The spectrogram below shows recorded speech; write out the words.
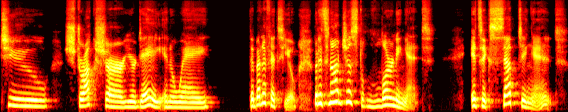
to structure your day in a way that benefits you. But it's not just learning it, it's accepting it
